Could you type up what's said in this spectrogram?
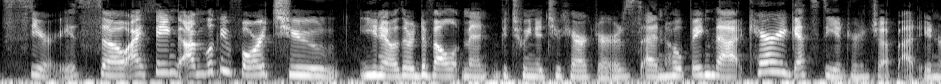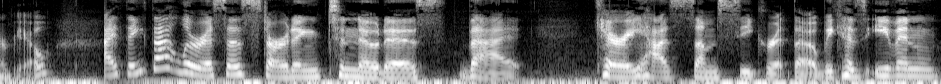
series. So I think I'm looking forward to you know their development between the two characters and hoping that Carrie gets the internship at interview. I think that Larissa's starting to notice that Carrie has some secret though, because even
